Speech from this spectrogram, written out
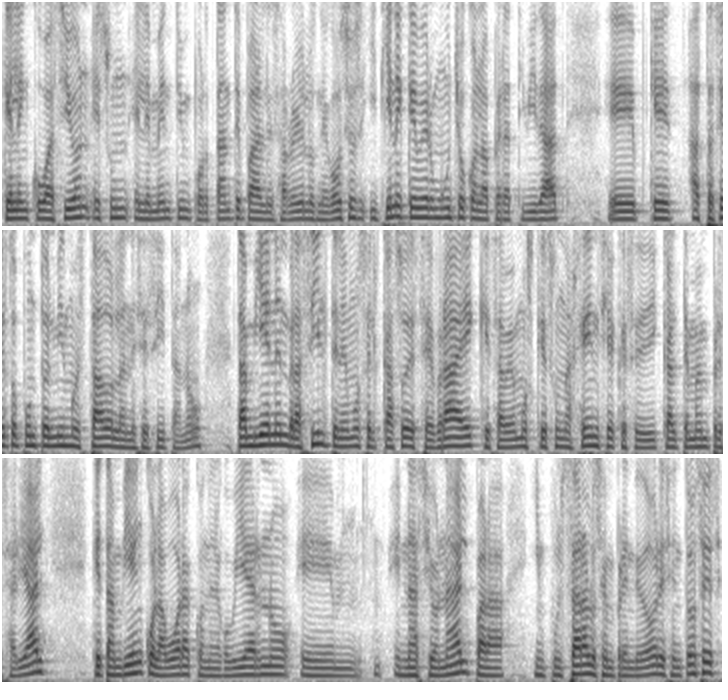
que la incubación es un elemento importante para el desarrollo de los negocios y tiene que ver mucho con la operatividad eh, que hasta cierto punto el mismo Estado la necesita, ¿no? También en Brasil tenemos el caso de Sebrae, que sabemos que es una agencia que se dedica al tema empresarial que también colabora con el gobierno em, nacional para impulsar a los emprendedores. Entonces,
